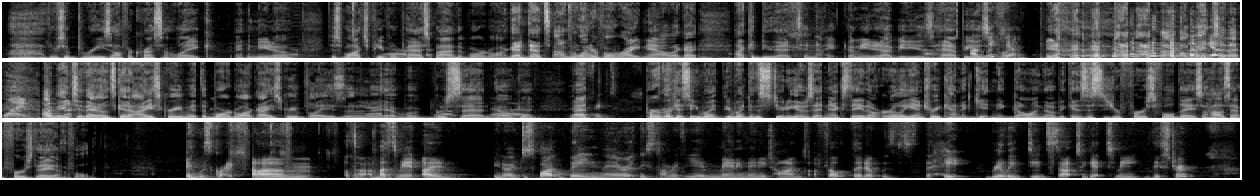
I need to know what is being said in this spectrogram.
ah, there's a breeze off of Crescent Lake, and you know. Just watch people yeah. pass by on the boardwalk. That, that sounds wonderful right now. Like I, I could do that tonight. I mean, I'd be as happy as a clam. Yeah, I'll meet you there. I'll meet you there. Let's get an ice cream at the boardwalk ice cream place, and yeah, yeah we're, we're set. No, okay, perfect. That, Perfect. So you went you went to the studios that next day though. Early entry, kind of getting it going though, because this is your first full day. So how's that first day unfold? It was great. Um, although I must admit, I you know, despite being there at this time of year many, many times, I felt that it was the heat really did start to get to me this trip.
